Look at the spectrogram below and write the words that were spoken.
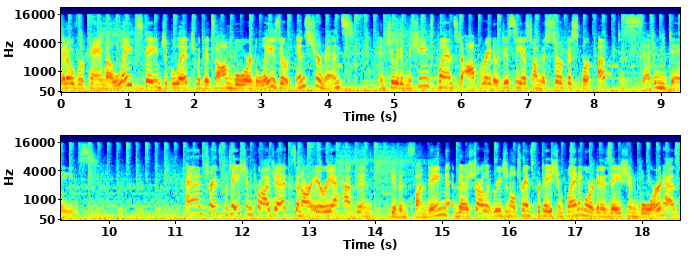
It overcame a late-stage glitch with its onboard laser instruments. Intuitive Machines plans to operate Odysseus on the surface for up to 7 days. And transportation projects in our area have been given funding. The Charlotte Regional Transportation Planning Organization Board has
